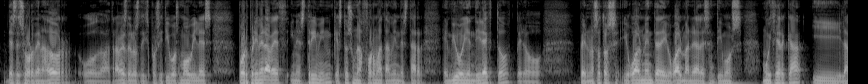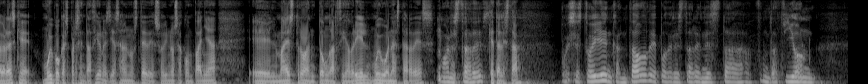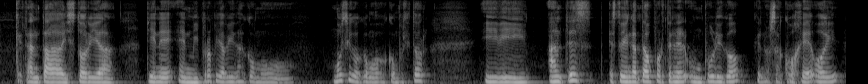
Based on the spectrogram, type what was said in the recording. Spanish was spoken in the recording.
desde su ordenador o a través de los dispositivos móviles por primera vez en streaming, que esto es una forma también de estar en vivo y en directo, pero, pero nosotros igualmente de igual manera le sentimos muy cerca y la verdad es que muy pocas presentaciones, ya saben ustedes. Hoy nos acompaña el maestro Antón García Abril. Muy buenas tardes. Buenas tardes. ¿Qué tal está? Pues estoy encantado de poder estar en esta fundación que tanta historia tiene en mi propia vida como músico, como compositor. Y, antes estoy encantado por tener un público que nos acoge hoy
